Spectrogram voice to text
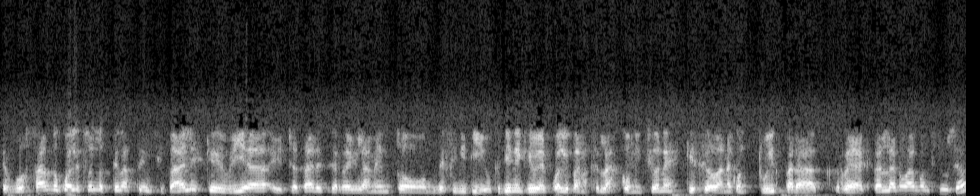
esbozando cuáles son los temas principales que debería eh, tratar ese reglamento definitivo, que tiene que ver cuáles van a ser las comisiones que se van a construir para redactar la nueva constitución.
